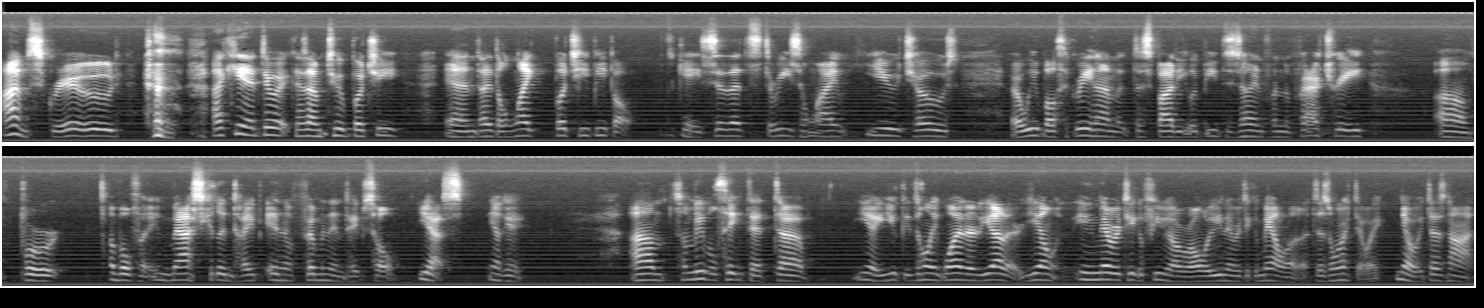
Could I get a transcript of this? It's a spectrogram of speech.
I'm screwed. I can't do it because I'm too butchy, and I don't like butchy people. Okay, so that's the reason why you chose, or we both agreed on that this body would be designed from the factory um, for both a masculine type and a feminine type soul. Yes. Okay. Um, some people think that uh, you know you it's only one or the other. You don't you never take a female role or you never take a male role. It doesn't work that way. No, it does not.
